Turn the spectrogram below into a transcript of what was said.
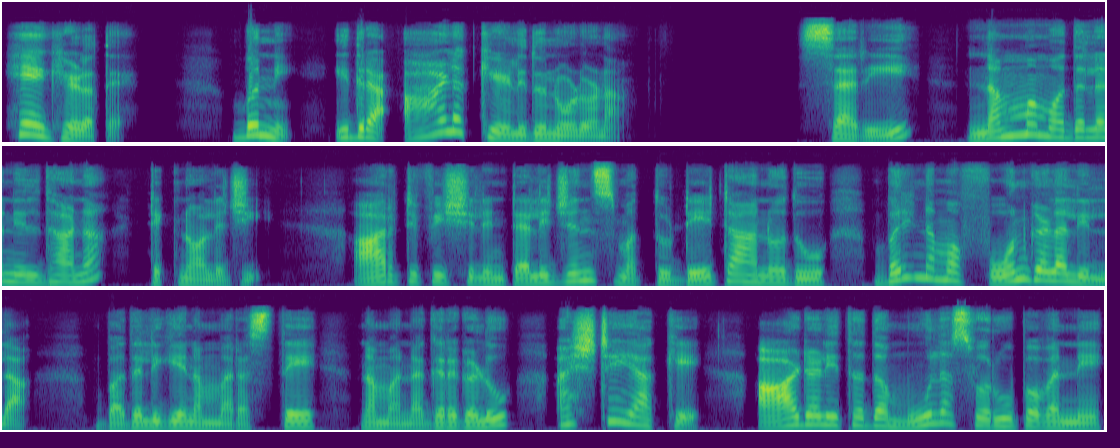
ಹೇಗೆ ಹೇಳತ್ತೆ? ಬನ್ನಿ, ಇದರ ಆಳ ಕೇಳಿದು ನೋಡೋಣ. ಸರಿ, ನಮ್ಮ ಮೊದಲ ನಿಲ್ದಾಣ ಟೆಕ್ನಾಲಜಿ. ಆರ್ಟಿಫಿಷಿಯಲ್ ಇಂಟೆಲಿಜೆನ್ಸ್ ಮತ್ತು ಡೇಟಾ ಅನ್ನೋದು ಬರೀ ನಮ್ಮ ಫೋನ್ಗಳಲ್ಲಿಲ್ಲ. ಬದಲಿಗೆ ನಮ್ಮ ರಸ್ತೆ, ನಮ್ಮ ನಗರಗಳು, ಅಷ್ಟೇ ಯಾಕೆ? ಆಡಳಿತದ ಮೂಲ ಸ್ವರೂಪವನ್ನೇ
